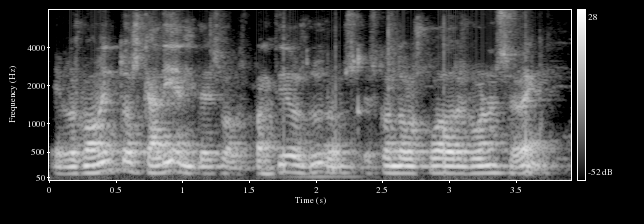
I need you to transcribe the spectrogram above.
En los momentos calientes o en los partidos duros es cuando los jugadores buenos se ven.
